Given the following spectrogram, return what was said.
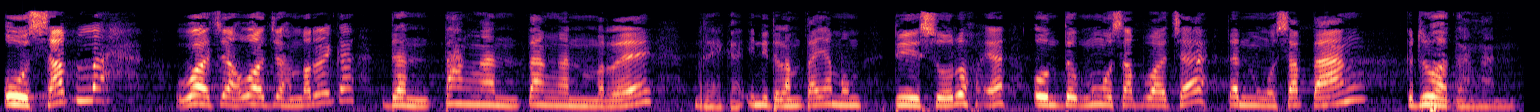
Usaplah wajah-wajah mereka dan tangan-tangan mereka. Ini dalam tayamum disuruh ya untuk mengusap wajah dan mengusap tang kedua tangan.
